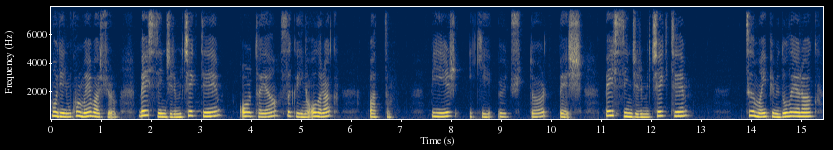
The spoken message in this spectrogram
modelimi kurmaya başlıyorum. 5 zincirimi çektim. Ortaya sık iğne olarak battım. 1 2 3 4 5 5 zincirimi çektim. Tığıma ipimi dolayarak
